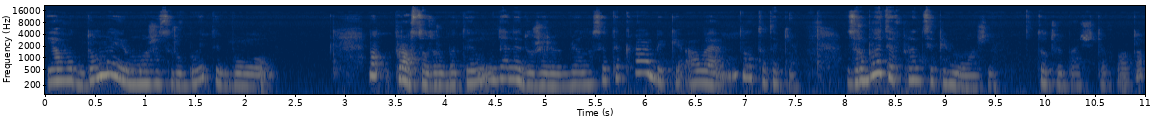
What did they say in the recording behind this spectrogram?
Я от думаю, можу зробити, бо ну, просто зробити. Я не дуже люблю носити крабики, але ну, то таке. Зробити, в принципі, можна. Тут ви бачите фото.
